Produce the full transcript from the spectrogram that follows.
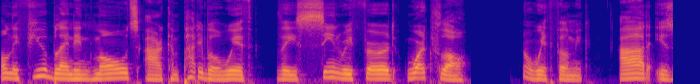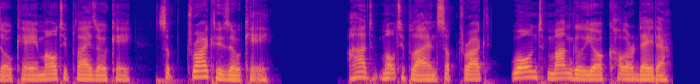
Only few blending modes are compatible with the scene referred workflow oh, or with Filmic. Add is okay, multiply is okay, subtract is okay. Add, multiply, and subtract won't mangle your color data.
